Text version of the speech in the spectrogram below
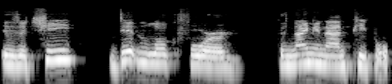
is that she didn't look for the 99 people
